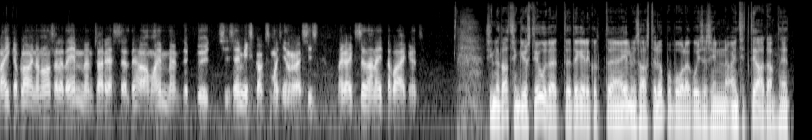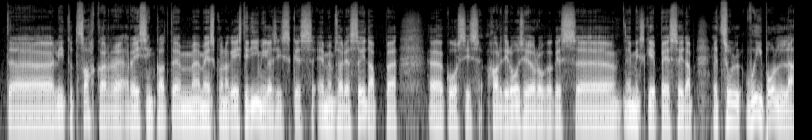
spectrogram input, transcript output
väike plaan on osaleda MM-sarjas seal, teha oma MM-debüüt siis MX2 masinaklassis, aga eks seda näitab aeg nüüd sinna tahtsingi just jõuda, et tegelikult äh, eelmise aasta lõpupoole, kui sa siin andsid teada, et äh, liitud Sahkar Racing KTM meeskonnaga Eesti tiimiga siis, kes MM-sarjas sõidab äh, koos siis Hardi Roosijõruga, kes MX-GP-s sõidab, et sul võib olla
